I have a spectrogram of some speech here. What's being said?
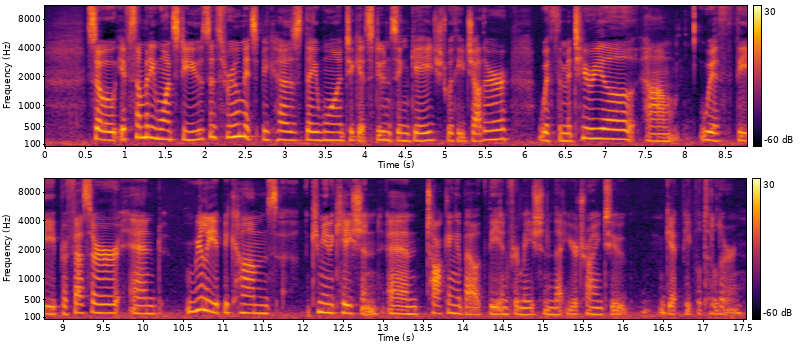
So if somebody wants to use this room, it's because they want to get students engaged with each other, with the material, um, with the professor, and really it becomes communication and talking about the information that you're trying to get people to learn.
